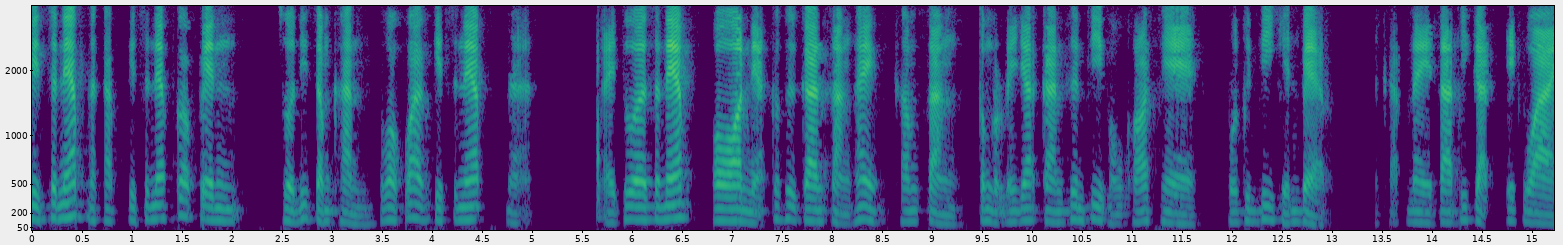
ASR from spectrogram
ริด snap นะครับกริด snap ก็เป็นส่วนที่สำคัญเขาบอกว่ากริด snap นะไอตัว snap on เนี่ย ก็คือการสั่งให้คำสั่งกำหนดระยะการเคลื่อนที่ของ crosshair บนพื้นที่เขียนแบบนะครับ ในตามพิกัด x y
